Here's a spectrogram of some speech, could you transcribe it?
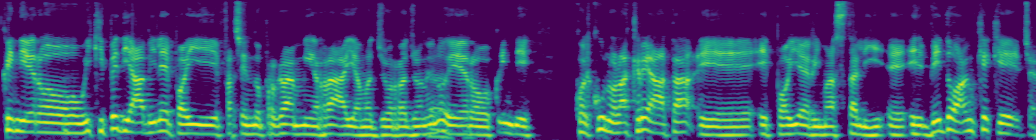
quindi, ero wikipediabile, poi facendo programmi in Rai a maggior ragione certo. lo ero, quindi qualcuno l'ha creata e, e, poi è rimasta lì e, e vedo anche che, cioè,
